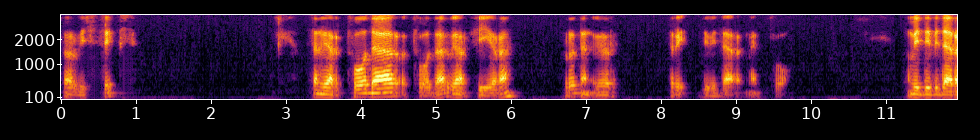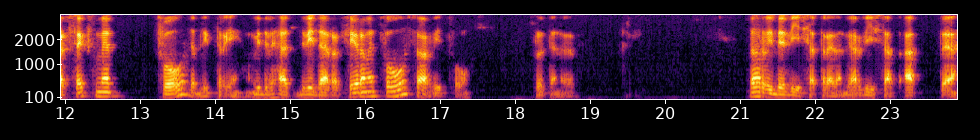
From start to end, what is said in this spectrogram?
Så har vi 6. Sen vi har 2 där och 2 där. Vi har 4. Roten ur 3 dividerat med 2. Om vi dividerar 6 med 2, det blir 3. Om vi dividerar 4 med 2 så har vi 2. Roten ur 3. Då har vi bevisat redan. Vi har visat att eh,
